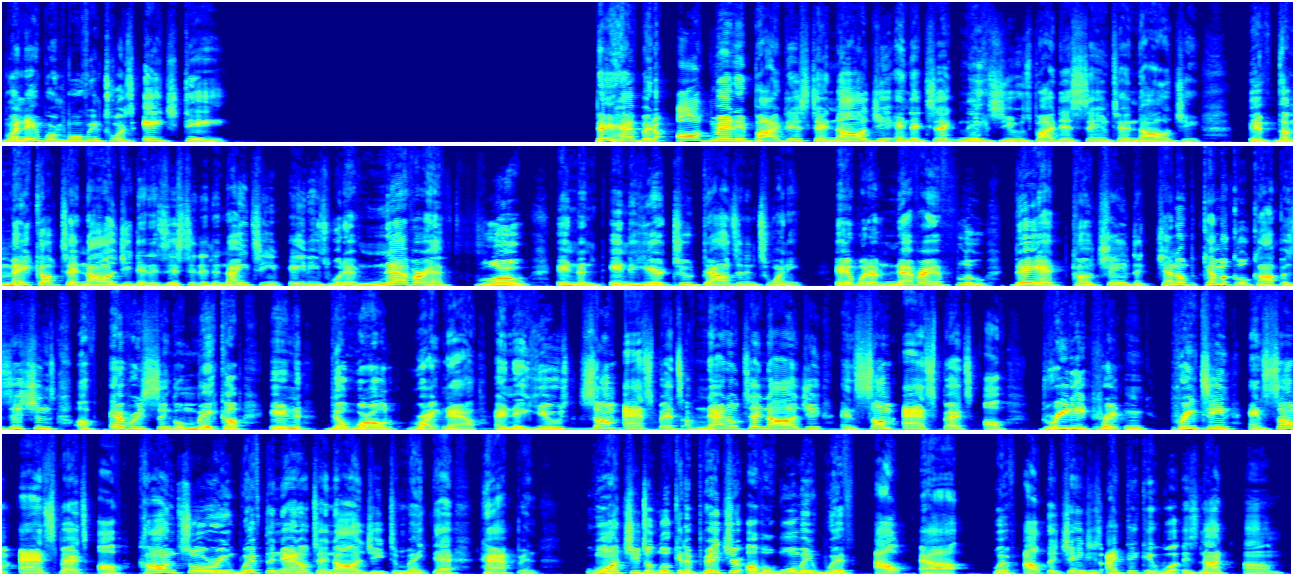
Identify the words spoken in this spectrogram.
When they were moving towards HD They have been augmented by this technology and the techniques used by this same technology. If the makeup technology that existed in the 1980s would have never have flew in the in the year 2020, it would have never have flew. They had changed the chemical compositions of every single makeup in the world right now. And they use some aspects of nanotechnology and some aspects of 3D printing printing and some aspects of contouring with the nanotechnology to make that happen. Want you to look at a picture of a woman without uh without the changes, I think it was it's not um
